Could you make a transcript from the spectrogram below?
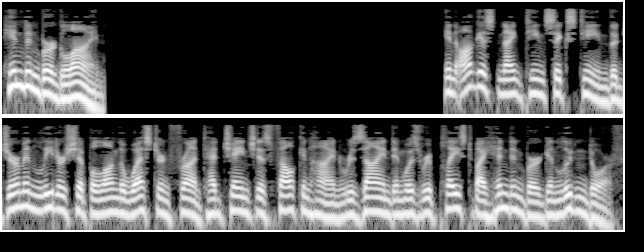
Hindenburg Line In August 1916 the German leadership along the Western Front had changed as Falkenhayn resigned and was replaced by Hindenburg and Ludendorff.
